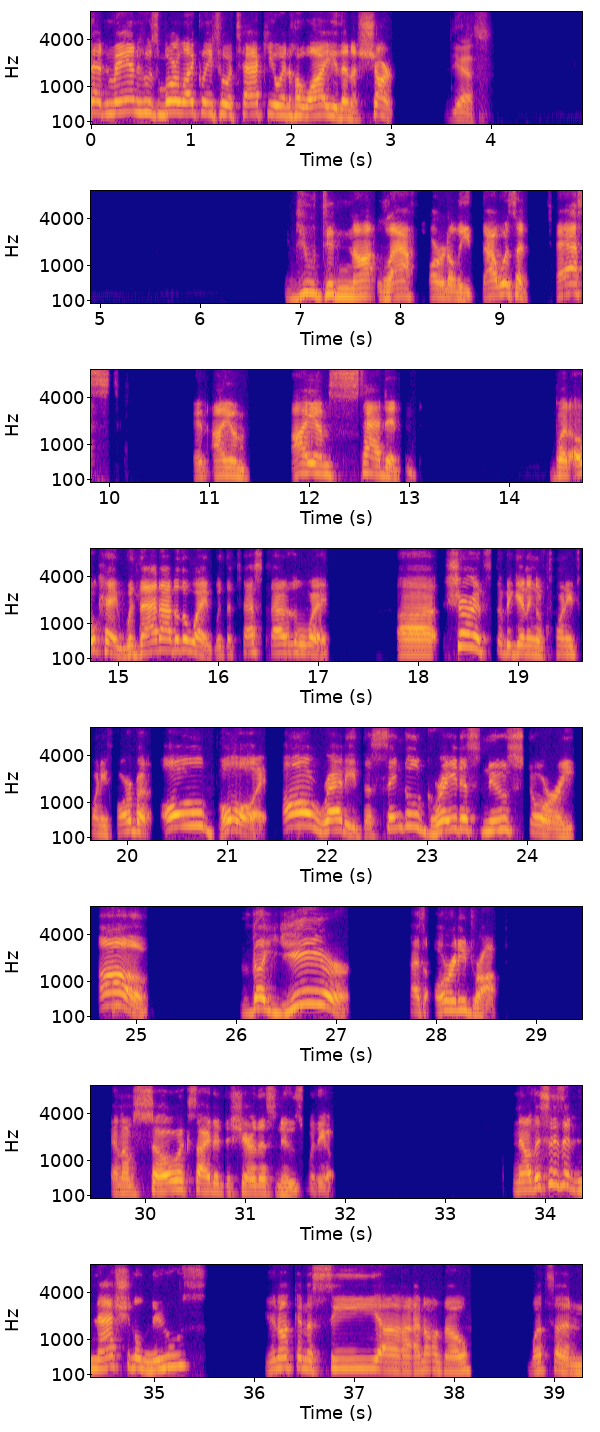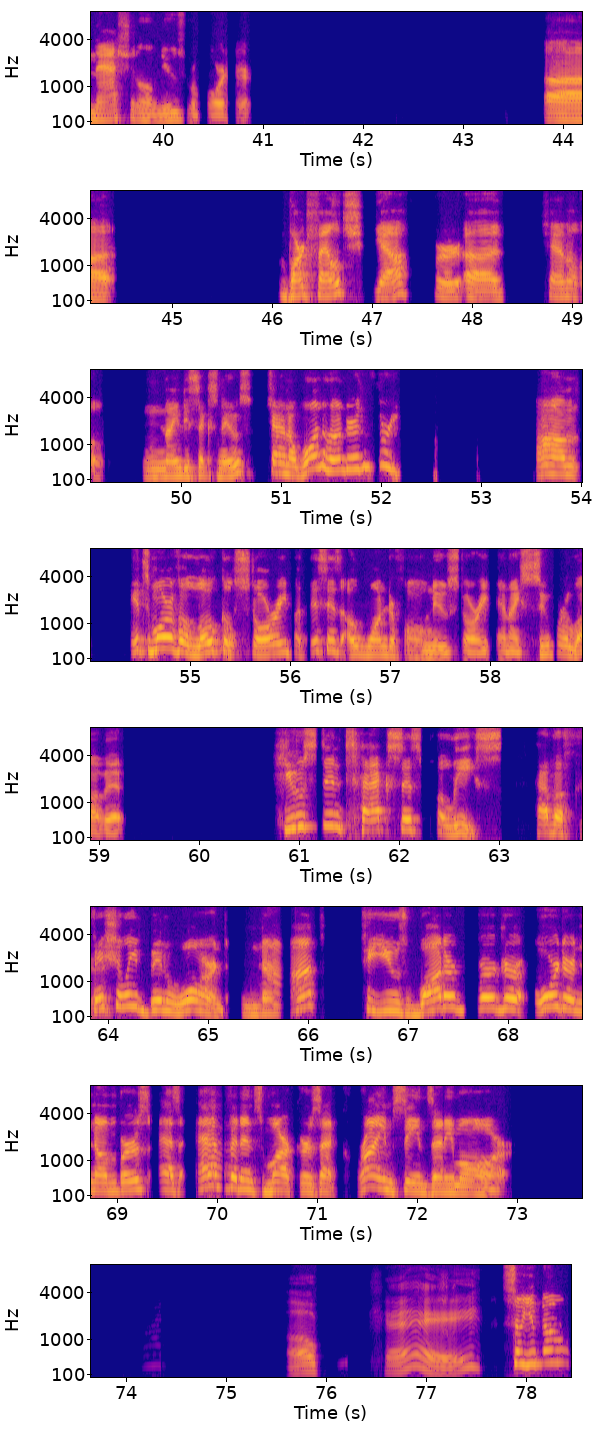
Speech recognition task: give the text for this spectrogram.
That man who's more likely to attack you in Hawaii than a shark. yes. You did not laugh heartily. That was a test. And I am I am saddened. But okay, with that out of the way, with the test out of the way. Uh sure it's the beginning of 2024, but oh boy, already the single greatest news story of the year has already dropped. And I'm so excited to share this news with you. Now, this isn't national news. You're not going to see, uh, I don't know, what's a national news reporter? Uh, Bart Felch, yeah, for uh, Channel 96 News, Channel 103. Um, it's more of a local story, but this is a wonderful news story, and I super love it. Houston, Texas police have Okay. officially been warned not to use Whataburger order numbers as evidence markers at crime scenes anymore. Okay. So, you know,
